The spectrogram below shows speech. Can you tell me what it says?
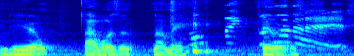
Yep. I wasn't, not me. Oh my Taylor was. gosh.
